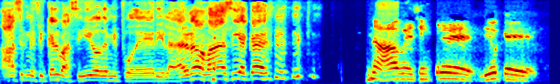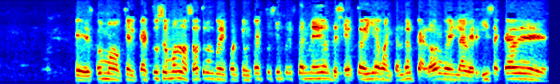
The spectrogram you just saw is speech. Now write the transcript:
ah, significa el vacío de mi poder y la, una mamá así acá. no, güey, siempre digo que, que es como que el cactus somos nosotros, güey, porque un cactus siempre está en medio del desierto ahí aguantando el calor, güey, la vergüenza acá de,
